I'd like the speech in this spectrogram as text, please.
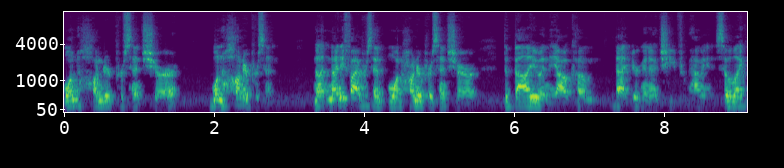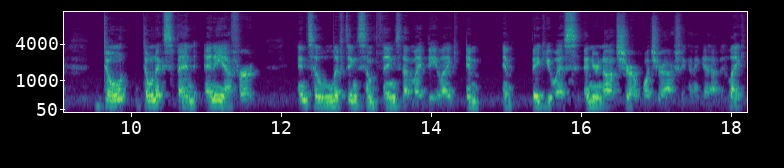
100% sure, 100%, not 95%, 100% sure the value and the outcome that you're going to achieve from having it. So like don't don't expend any effort into lifting some things that might be like Im- ambiguous and you're not sure of what you're actually going to get out of it. Like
